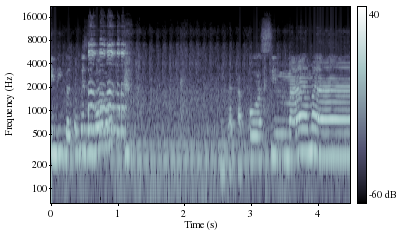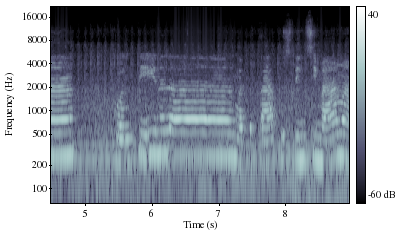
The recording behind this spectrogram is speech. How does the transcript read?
Hindi ko tapos si Mama. Hindi ko tapos si Mama. Konti na lang. Matatapos din si Mama.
